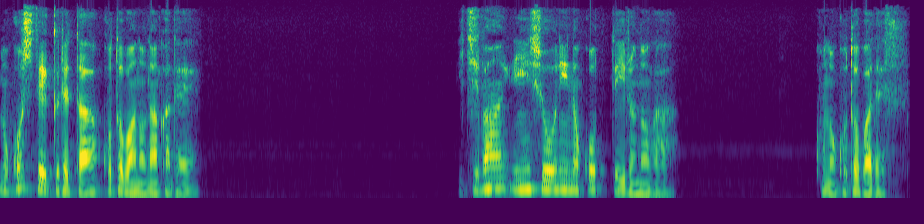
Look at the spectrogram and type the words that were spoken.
残してくれた言葉の中で一番印象に残っているのがこの言葉です。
